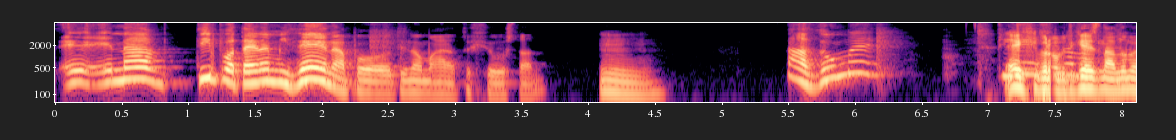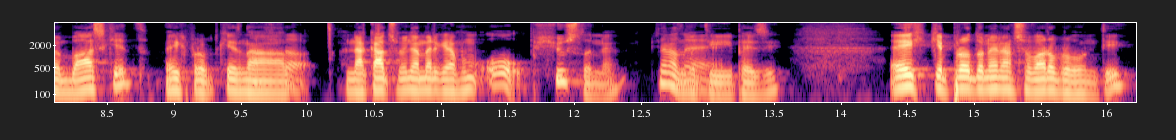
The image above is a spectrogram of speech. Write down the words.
ε, ένα τίποτα, ένα μηδέν από την ομάδα του Houston. Μμ. Να δούμε. τι Έχει προοπτικές μας να δούμε μπάσκετ. Έχει προοπτικές να, Αυτό. Να κάτσουμε μια μέρα και να πούμε Ω, Houston, ε. Για να δούμε Ναι. τι παίζει. Έχει και πρώτον έναν σοβαρό προπονητή.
